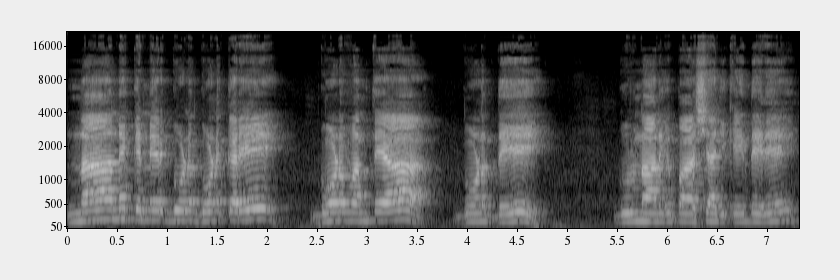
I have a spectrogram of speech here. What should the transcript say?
ਨਾਨਕ ਨਿਰਗੁਣ ਗੁਣ ਕਰੇ, ਗੁਣਵੰਤਿਆ ਗੁਣ ਦੇ। ਗੁਰੂ ਨਾਨਕ ਪਾਤਸ਼ਾਹ ਜੀ ਕਹਿੰਦੇ ਨੇ,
